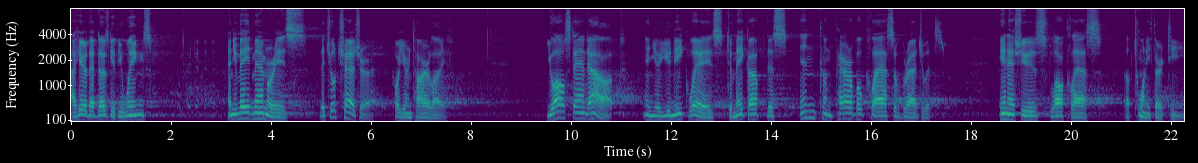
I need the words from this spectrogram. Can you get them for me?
I hear that does give you wings. And you made memories that you'll treasure for your entire life. You all stand out in your unique ways to make up this incomparable class of graduates, NSU's law class of 2013.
